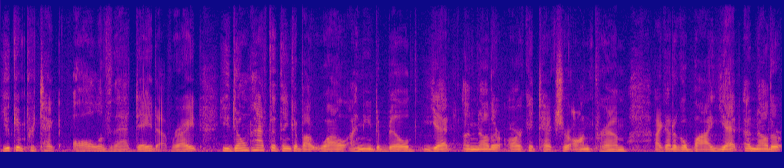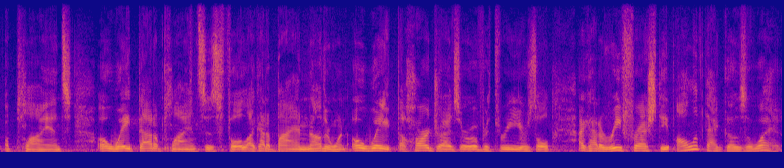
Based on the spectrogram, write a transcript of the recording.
you can protect all of that data, right? You don't have to think about, well, I need to build yet another architecture on-prem. I got to go buy yet another appliance. Oh, wait, that appliance is full. I got to buy another one. Oh, wait, the hard drives are over three years old. I got to refresh the, all of that goes away.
